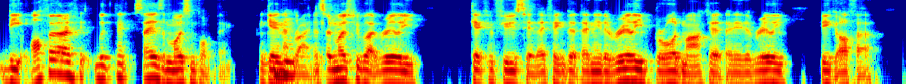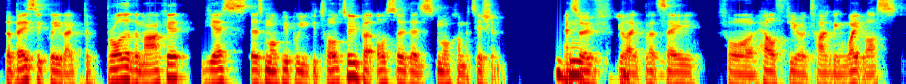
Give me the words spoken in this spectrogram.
the offer I would say is the most important thing and getting mm-hmm. that right. And so most people like really get confused here. They think that they need a really broad market, they need a really big offer. But basically, like the broader the market, yes, there's more people you could talk to, but also there's more competition. Mm-hmm. And so if you're like, let's say for health, you're targeting weight loss.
